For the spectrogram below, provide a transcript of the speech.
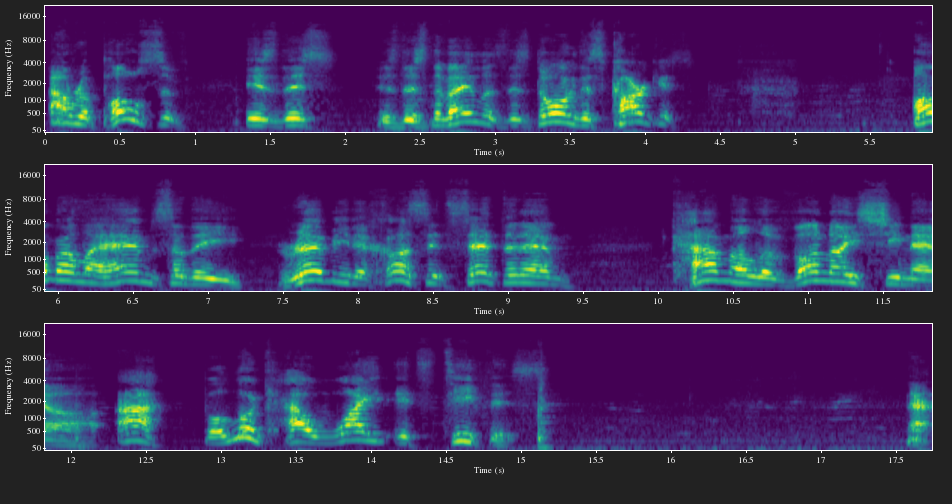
how repulsive is this is this nevela, this dog, this carcass. Omar Lahem, so the Rebbe, the Chassid, said to them, Kama levonoi shinea. Ah, but look how white its teeth is. Now,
